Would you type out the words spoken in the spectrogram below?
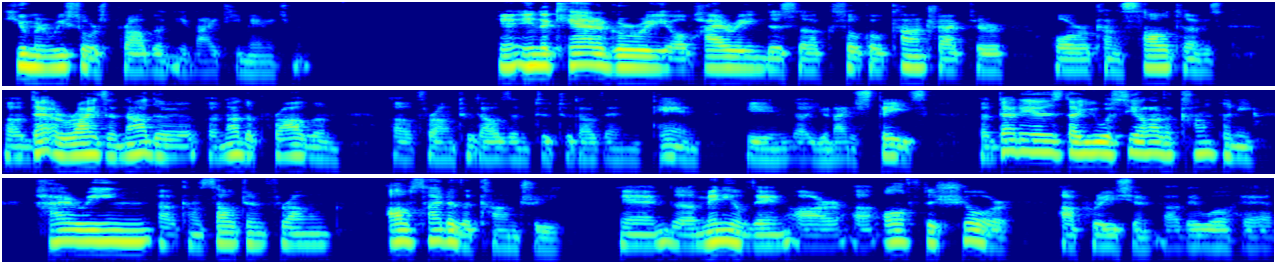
human resource problem in IT management. And in the category of hiring this uh, so-called contractor or consultants, that arises another another problem uh, from 2000 to 2010 in the United States. that is that you will see a lot of company hiring a consultant from outside of the country, and uh, many of them are uh, off the shore operation. Uh, they will have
